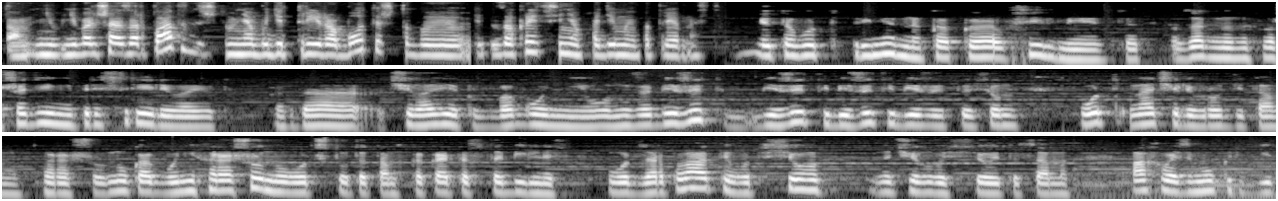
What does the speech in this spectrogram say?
там небольшая зарплата, значит, у меня будет три работы, чтобы закрыть все необходимые потребности. Это вот примерно как э, в фильме этот, «Загнанных лошадей не перестреливают». Когда человек в вагоне, он уже бежит, бежит и бежит и бежит. То есть он вот начали вроде там хорошо, ну как бы не хорошо, но вот что-то там, какая-то стабильность. Вот зарплаты, вот все, началось все это самое. Ах, возьму кредит.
